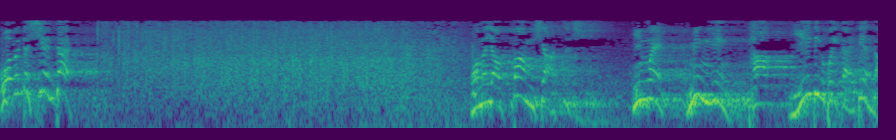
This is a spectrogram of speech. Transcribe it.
我们的现在。我们要放下自己，因为命运它一定会改变的。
